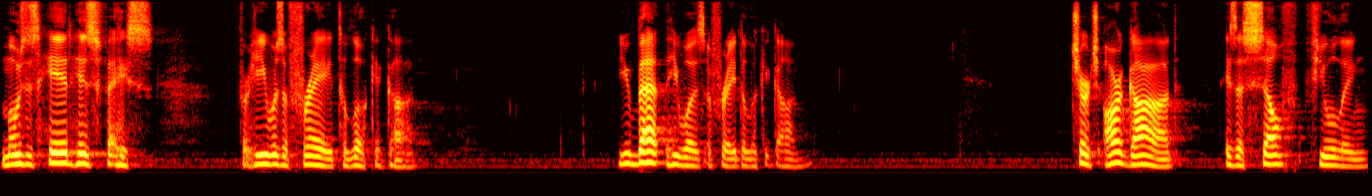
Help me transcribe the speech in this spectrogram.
Moses hid his face, for he was afraid to look at God. You bet he was afraid to look at God. Church, our God is a self fueling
